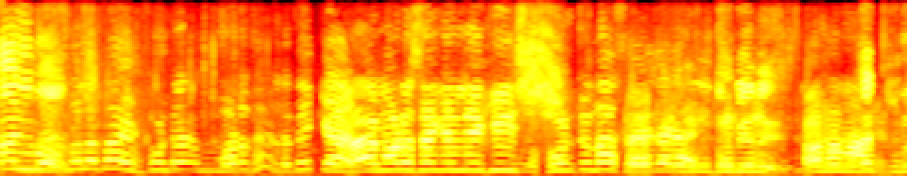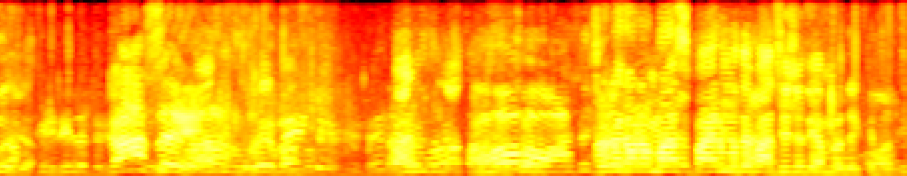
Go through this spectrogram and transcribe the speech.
ভাই ভাই। ফোনটা মোটরসাইকেলটা দেখে আয়। ভাই মোটরসাইকেল দেখিস। ফোন না সেই জায়গায়। হ্যাঁ হ্যাঁ হ্যাঁ। কাছে। ছোটখাটো মাছ পায়ের মধ্যে যদি আমরা দেখতে পাচ্ছি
